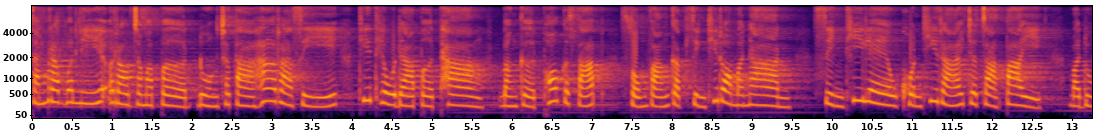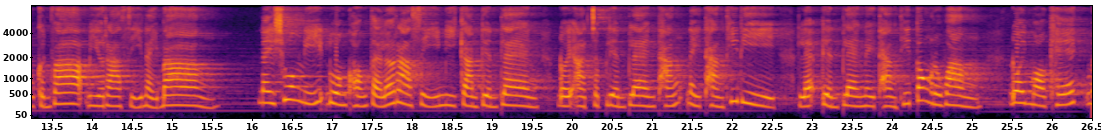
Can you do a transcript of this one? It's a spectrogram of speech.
สำหรับวันนี้เราจะมาเปิดดวงชะตาห้าราศีที่เทวดาเปิดทาง บังเกิดพ่อกทรัพย์ สมหวังกับสิ่งที่รอมานาน สิ่งที่เลวคนที่ร้ายจะจากไป มาดูกันว่ามีราศีไหนบ้าง ในช่วงนี้ดวงของแต่ละราศีมีการเปลี่ยนแปลง โดยอาจจะเปลี่ยนแปลงทั้งในทางที่ดี และเปลี่ยนแปลงในทางที่ต้องระวัง โดยหมอเค้กเม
